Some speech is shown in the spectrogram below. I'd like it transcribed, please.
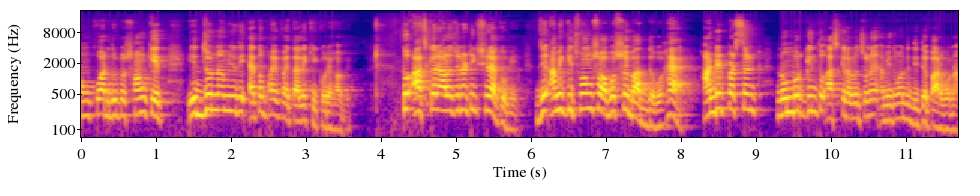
অঙ্ক আর দুটো সংকেত, এর জন্য আমি যদি এত ভয় পাই, তাহলে কি করে হবে? তো আজকের আলোচনা ঠিক সেরকমই, যে আমি কিছু অংশ অবশ্যই বাদ দেবো। হ্যাঁ হান্ড্রেড পার্সেন্ট নম্বর কিন্তু আজকের আলোচনায় আমি তোমাদের দিতে পারব না।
